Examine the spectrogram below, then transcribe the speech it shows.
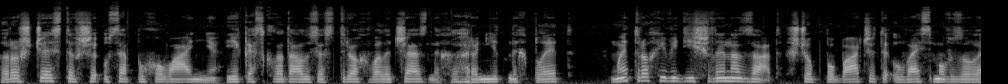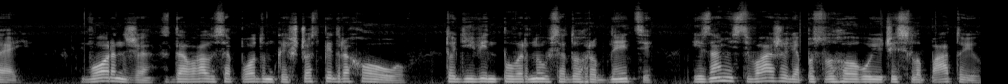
Розчистивши усе поховання, яке складалося з трьох величезних гранітних плит, ми трохи відійшли назад, щоб побачити увесь мавзолей. Ворен же, здавалося, подумки щось підраховував. Тоді він повернувся до гробниці і замість важеля, послуговуючись лопатою,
